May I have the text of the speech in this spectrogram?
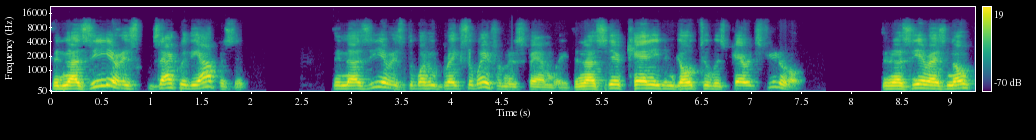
The Nazir is exactly the opposite. The Nazir is the one who breaks away from his family. The Nazir can't even go to his parents' funeral. The Nazir has no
